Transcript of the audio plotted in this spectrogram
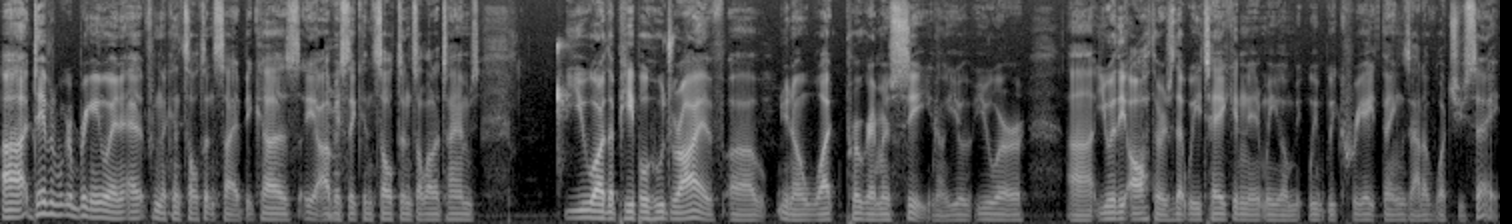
uh, David, we're going to bring you in uh, from the consultant side because yeah, obviously consultants a lot of times you are the people who drive, uh, you know, what programmers see. You know, you you are uh, you are the authors that we take and we, we we create things out of what you say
